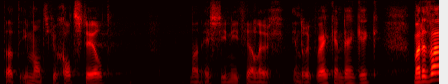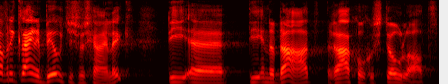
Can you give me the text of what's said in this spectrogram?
dat iemand je God steelt. Dan is die niet heel erg indrukwekkend, denk ik. Maar dat waren van die kleine beeldjes waarschijnlijk, die, uh, die inderdaad Rachel gestolen had.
